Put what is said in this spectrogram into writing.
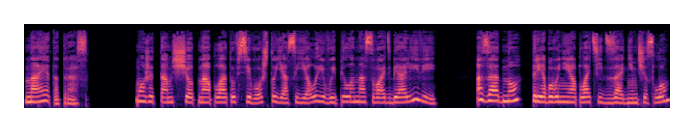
на этот раз? Может, там счет на оплату всего, что я съела и выпила на свадьбе Оливии? а заодно требование оплатить задним числом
